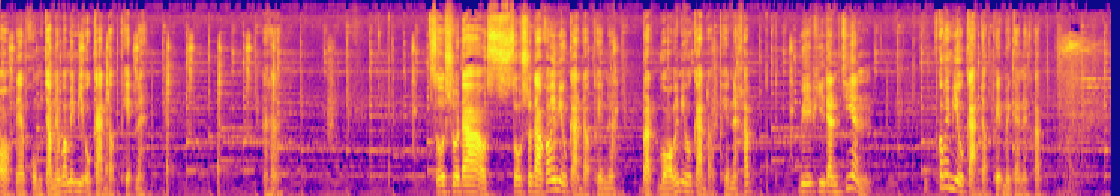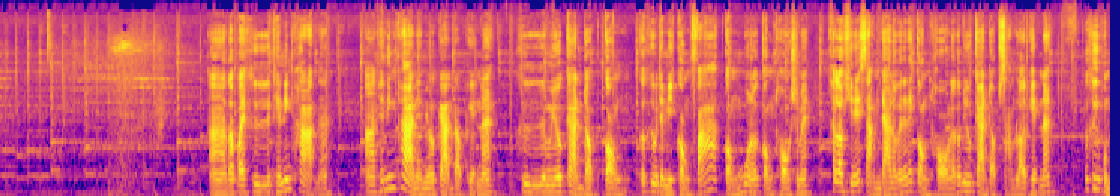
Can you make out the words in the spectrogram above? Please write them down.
ออกเนี่ยผมจำได้ว่าไม่มีโอกาสดรอปเพชรนะอ่าฮะ social down social down ก็ไม่มีโอกาสดรอปเพชรนะบัตวอลไม่มีโอกาสดรอปเพชรนะครับ VP Dungeon ก็ไม่มีโอกาสดรอปเพชรเหมือนกันนะครับอ่าต่อไปคือ Tending p a t นะอ่า Tending p a t เนี่ยมีโอกาสดรอปเพชรนะคือมีโอกาสดรอปกล่อง ก็คือมันจะมีกล่องฟ้ากล่องม่วงแล้วกล่องทองใช่ไหมถ้าเราคิดได้ 3 ดาวเราก็จะได้กล่องทองแล้วก็มีโอกาสดรอป300 เพชรนะก็คือผม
